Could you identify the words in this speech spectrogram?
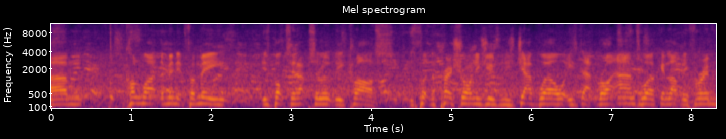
Um, Conway at the minute for me is boxing absolutely class. He's putting the pressure on, he's using his jab well, he's that right hand's working lovely for him.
